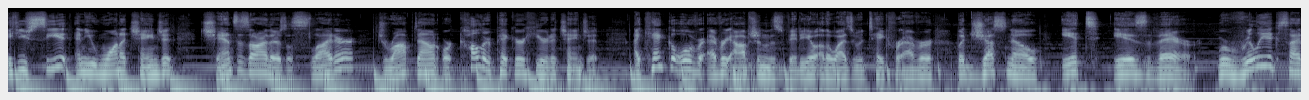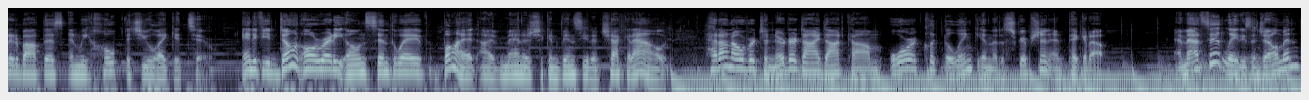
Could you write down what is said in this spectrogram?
If you see it and you want to change it, chances are there's a slider, drop down, or color picker here to change it. I can't go over every option in this video, otherwise it would take forever, but just know it is there. We're really excited about this and we hope that you like it too. And if you don't already own Synthwave, but I've managed to convince you to check it out, head on over to nerdordie.com or click the link in the description and pick it up. And that's it, ladies and gentlemen.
